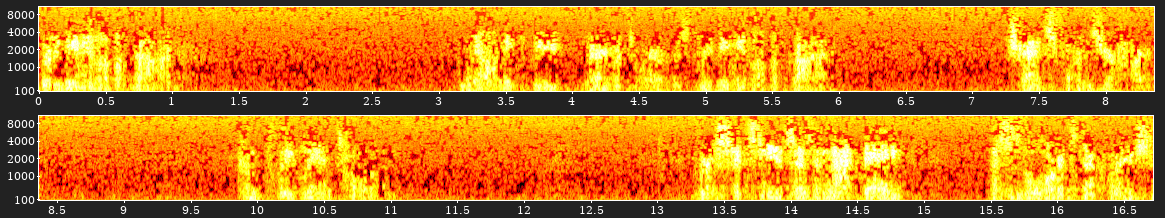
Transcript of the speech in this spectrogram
The redeeming love of God. We all need to be very much aware of this. Redeeming love of God transforms your heart completely and totally. Verse 16 it says, In that day, this is the Lord's declaration,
